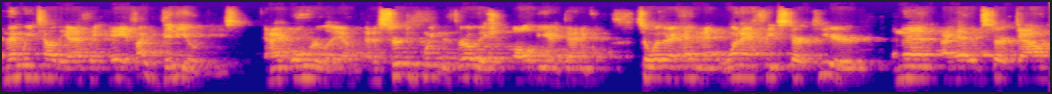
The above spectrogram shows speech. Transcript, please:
and then we tell the athlete, hey, if I video these and I overlay them at a certain point in the throw, they should all be identical. So whether I had one athlete start here and then I had him start down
